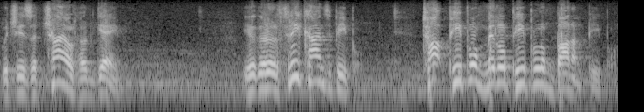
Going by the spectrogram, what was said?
which is a childhood game? There are three kinds of people top people, middle people, and bottom people.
